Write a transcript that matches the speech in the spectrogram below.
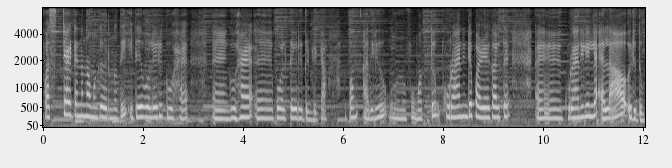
ഫസ്റ്റായിട്ട് തന്നെ നമ്മൾ കയറുന്നത് ഇതേപോലെ ഒരു ഗുഹ ഗുഹ പോലത്തെ ഒരു ഇതുണ്ട് കേട്ടോ അപ്പം അതിൽ മൊത്തം ഖുറാനിന്റെ പഴയ കാലത്തെ ഖുറാനിലുള്ള എല്ലാ ഒരിതും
